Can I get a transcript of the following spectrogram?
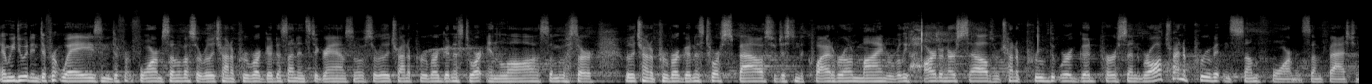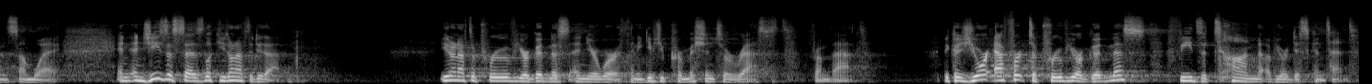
And we do it in different ways, in different forms. Some of us are really trying to prove our goodness on Instagram. Some of us are really trying to prove our goodness to our in laws. Some of us are really trying to prove our goodness to our spouse or just in the quiet of our own mind. We're really hard on ourselves. We're trying to prove that we're a good person. We're all trying to prove it in some form, in some fashion, in some way. And, and Jesus says, look, you don't have to do that. You don't have to prove your goodness and your worth. And he gives you permission to rest from that. Because your effort to prove your goodness feeds a ton of your discontent.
